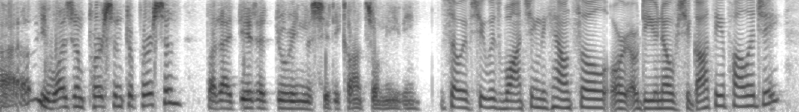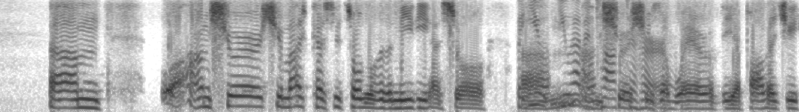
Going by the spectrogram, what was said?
uh, it wasn't person to person, but I did it during the city council meeting. So, if she was watching the council, or, or do you know if she got the apology? Um, well, I'm sure she must because it's all over the media. So but you, you haven't um, talked sure to her. She's aware of the apology.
